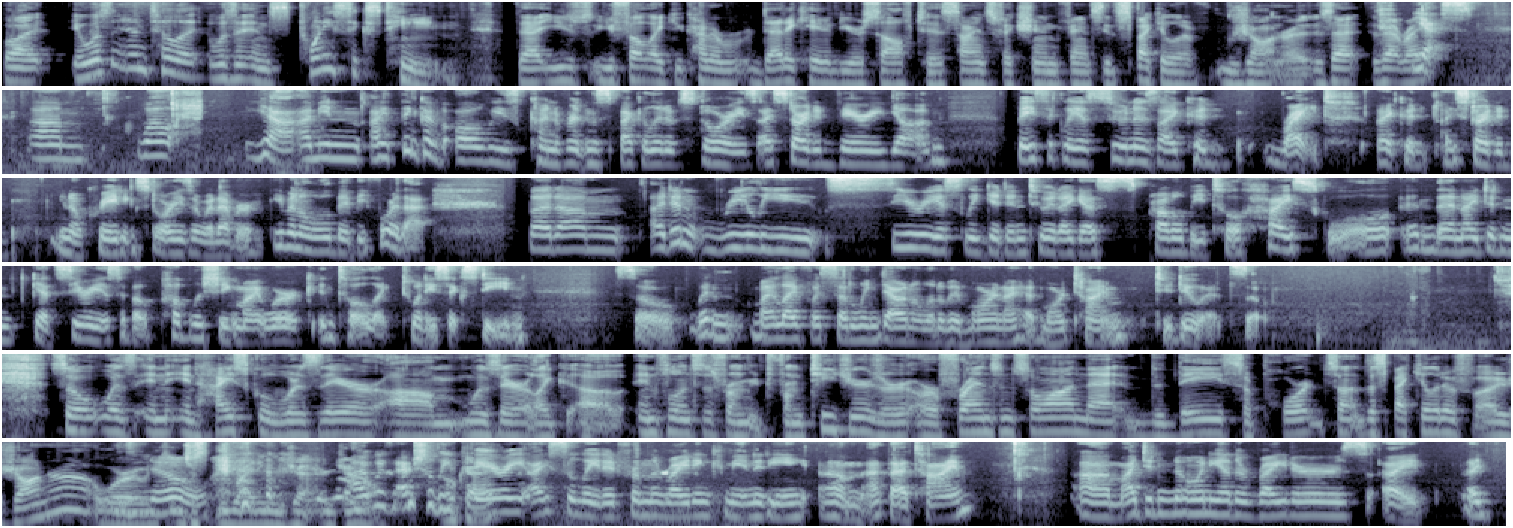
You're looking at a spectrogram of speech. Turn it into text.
but it wasn't until it was in 2016 that you you felt like you kind of dedicated yourself to science fiction, fantasy, the speculative genre. Is that is that right? Yes. Um, well. Yeah, I mean, I think I've always kind of written speculative stories. I started very young basically as soon as I could write, I could I started, you know, creating stories or whatever, even a little bit before that. But um, I didn't really seriously get into it, I guess, probably till high school. And then I didn't get serious about publishing my work until like 2016. So when my life was settling down a little bit more and I had more time to do it. So. So was in, in high school was there um, was there like uh, influences from from teachers or, or friends and so on that did they support some, the speculative uh, genre or no. just writing in general? I was actually okay. very isolated from the writing community um, at that time. Um, I didn't know any other writers. I I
